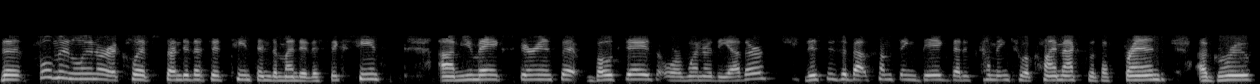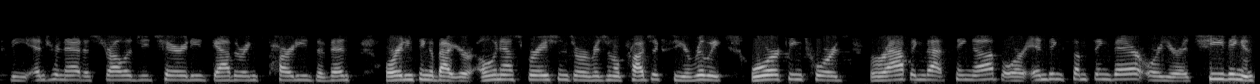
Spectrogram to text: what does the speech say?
The full moon lunar eclipse, Sunday the 15th into Monday the 16th, um, you may experience it both days or one or the other. This is about something big that is coming to a climax with a friend, a group, the internet, astrology, charities, gatherings, parties, events, or anything about your own aspirations or original projects. So you're really working towards wrapping that thing up or ending something there, or you're achieving and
